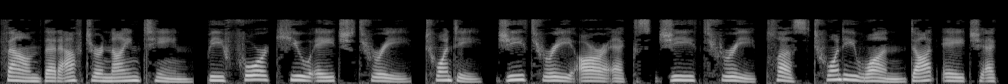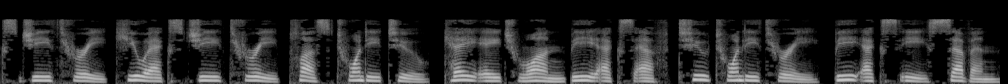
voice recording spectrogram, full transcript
found that after 19, before QH3, 20, G3RX G3 plus 21.HX G3 plus 22, KH1 BXF 223, BXE7,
